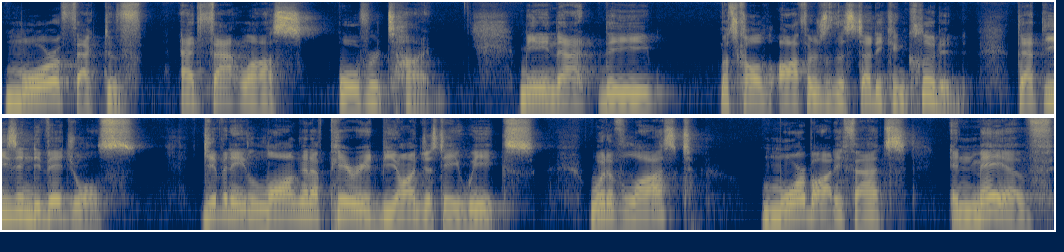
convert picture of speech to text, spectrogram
more effective at fat loss over time. Meaning that the, what's called authors of the study concluded that these individuals, given a long enough period beyond just eight weeks, would have lost more body fats and may have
